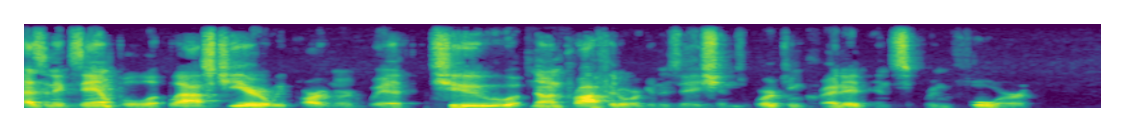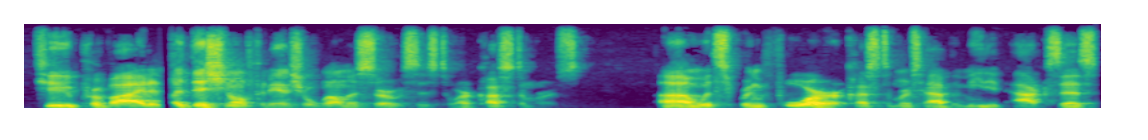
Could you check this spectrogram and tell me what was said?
As an example, last year we partnered with two nonprofit organizations, Working Credit and Spring 4, to provide additional financial wellness services to our customers. Um, with SpringFour, customers have immediate access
